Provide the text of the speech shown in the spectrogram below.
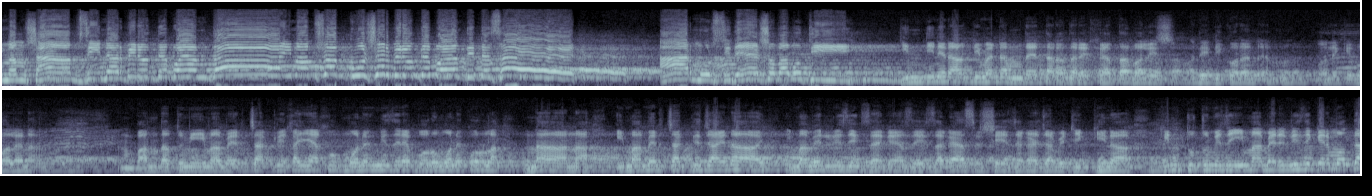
ইমাম সাহেব জিনার বিরুদ্ধে বয়ান দেয়, ইমাম সাহেব ঘুষের বিরুদ্ধে বয়ান দিতেছে। আর মসজিদের সভাপতি তিন দিনের আলটিমেটাম দেয়, তাড়াতাড়ি খেতা বালিশ রেডি করে নেন বলে কি বলে না? বান্দা, তুমি ইমামের চাকরি খাইয়া খুব মনে নিজের বড় মনে করলা। না না, ইমামের চাকরি যায় নাই। ইমামের রিজিক জায়গায় এই জায়গায় আছে, সেই জায়গায় যাবে ঠিক কিনা? কিন্তু তুমি যে ইমামের রিজিকের মধ্যে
